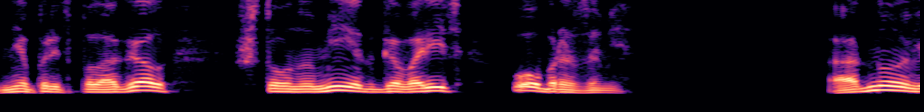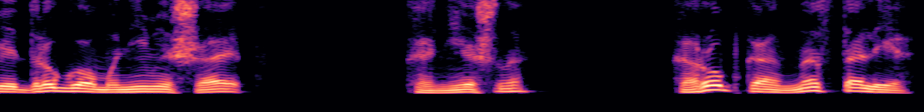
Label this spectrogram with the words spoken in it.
Не предполагал, что он умеет говорить образами. Одно ведь другому не мешает. Конечно. Коробка на столе.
